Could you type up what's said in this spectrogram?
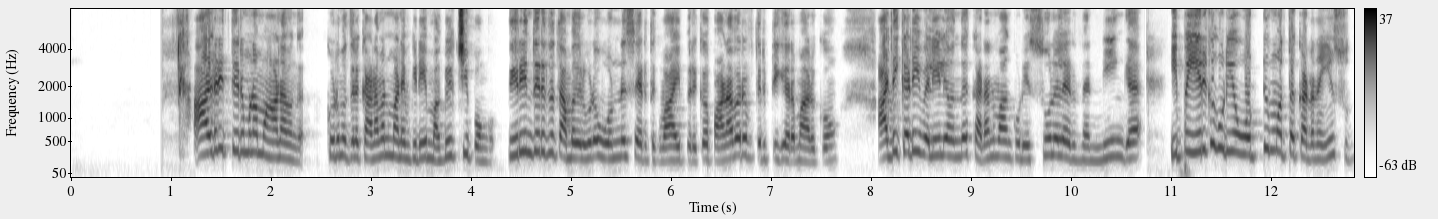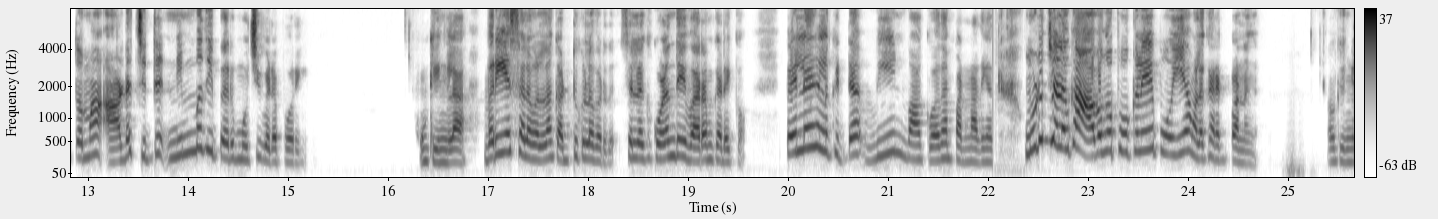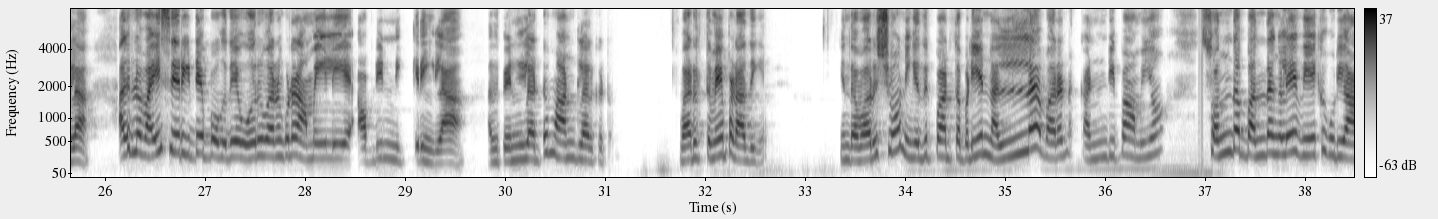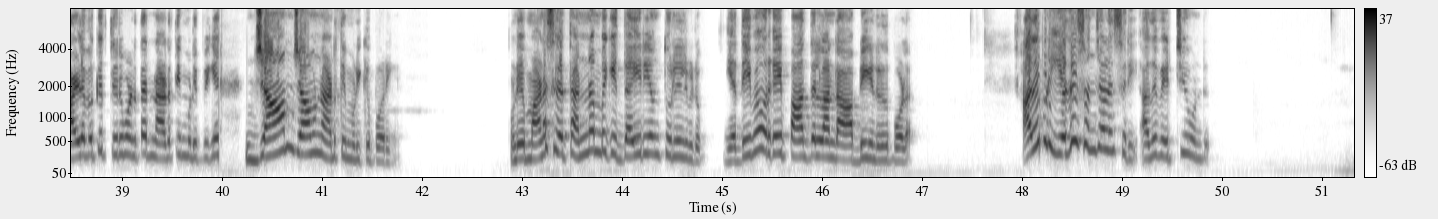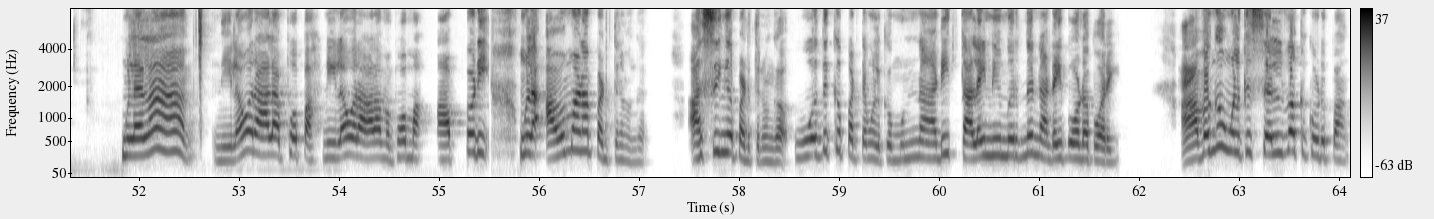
ஆல்ரெடி திருமணம் ஆனவங்க குடும்பத்துல கணவன் மனைவிக்கிட்டே மகிழ்ச்சி போங்கும். பிரிந்திருந்த தம்பதிகள் கூட ஒண்ணு சேர்றதுக்கு வாய்ப்பு இருக்கு. பணவரவு திருப்திகரமா இருக்கும். அடிக்கடி வெளியில வந்து கடன் வாங்கக்கூடிய சூழல் இருந்த நீங்க இப்ப இருக்கக்கூடிய ஒட்டுமொத்த கடனையும் சுத்தமா அடைச்சிட்டு நிம்மதி பெருமூச்சு விட போறீங்க. ஓகேங்களா? வரிய செலவெல்லாம் கட்டுக்குள்ளே வருது. சிலருக்கு குழந்தை வரம் கிடைக்கும். பிள்ளைகள்கிட்ட வீண் வாக்குவாதம் பண்ணாதீங்க. முடிஞ்ச அளவுக்கு அவங்க போக்கிலேயே போய் அவங்கள கரெக்ட் பண்ணுங்க. ஓகேங்களா? அதே போல் வயசு ஏறிக்கிட்டே போகுதே ஒரு வாரம் கூட அமையலையே அப்படின்னு நிற்கிறீங்களா அது பெண்களாகட்டும் ஆண்களாக இருக்கட்டும். வருத்தமே படாதீங்க. இந்த வருஷம் நீங்கள் எதிர்பார்த்தபடியே நல்ல வரன் கண்டிப்பாக அமையும். சொந்த பந்தங்களே வியக்கக்கூடிய அளவுக்கு திருமணத்தை நடத்தி முடிப்பீங்க. ஜாம் ஜாம் நடத்தி முடிக்க போறீங்க. உடைய மனசுல தன்னம்பிக்கை தைரியம் துளில் விடும். எதையுமே ஒரு கை பார்த்துடலாம்டா அப்படிங்கிறது போல. அது இப்படி எதை செஞ்சாலும் சரி அது வெற்றி உண்டு. உங்களெல்லாம் நீலாம் ஒரு ஆளா போப்பா நீலாம் ஒரு ஆளாம போமா அப்படி உங்களை அவமானப்படுத்தினவங்க அசிங்கப்படுத்தினவங்க ஒதுக்கப்பட்டவங்களுக்கு முன்னாடி தலை நிமிர்ந்து நடை போட போறீங்க. அவங்க உங்களுக்கு செல்வாக்கு கொடுப்பாங்க.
